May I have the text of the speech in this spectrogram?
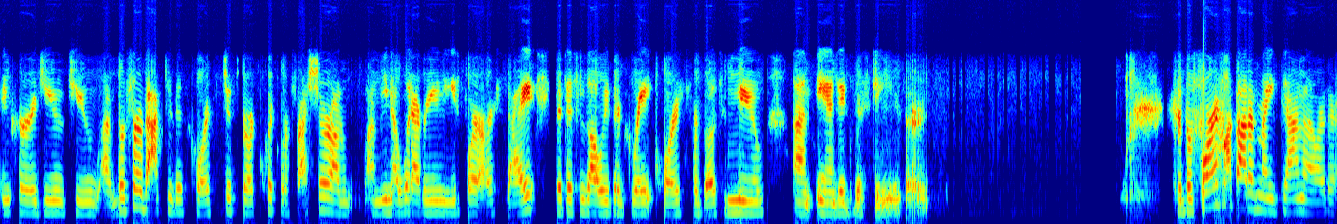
encourage you to um, refer back to this course just for a quick refresher on um, you know whatever you need for our site. But this is always a great course for both new um, and existing users. So before I hop out of my demo, are there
